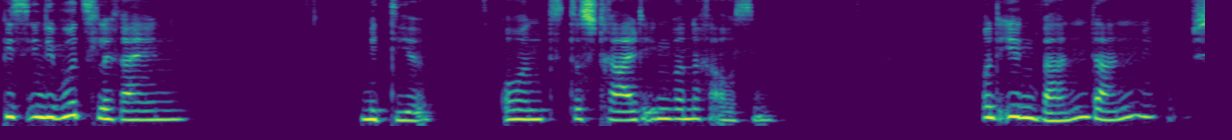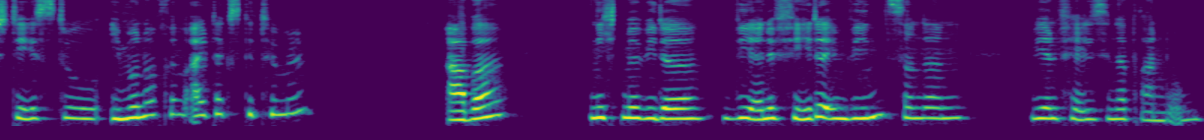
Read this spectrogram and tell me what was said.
bis in die Wurzel rein mit dir und das strahlt irgendwann nach außen. Und irgendwann dann stehst du immer noch im Alltagsgetümmel, aber nicht mehr wieder wie eine Feder im Wind, sondern wie ein Fels in der Brandung.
